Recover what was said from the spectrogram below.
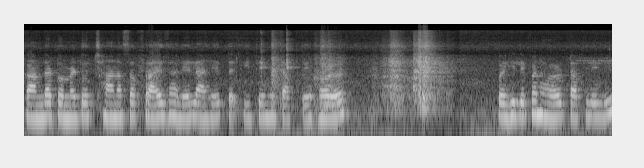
कांदा टोमॅटो छान असा फ्राय झालेला आहे. तर इथे मी टाकते हळद. पहिले पण हळद टाकलेली.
